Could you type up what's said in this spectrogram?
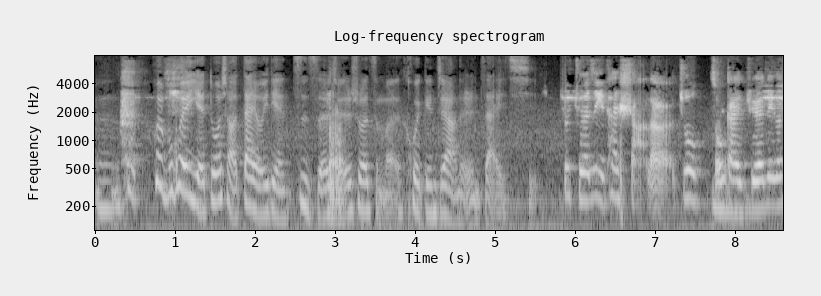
嗯，会会不会也多少带有一点自责，觉得说怎么会跟这样的人在一起？就觉得自己太傻了，就总感觉那个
